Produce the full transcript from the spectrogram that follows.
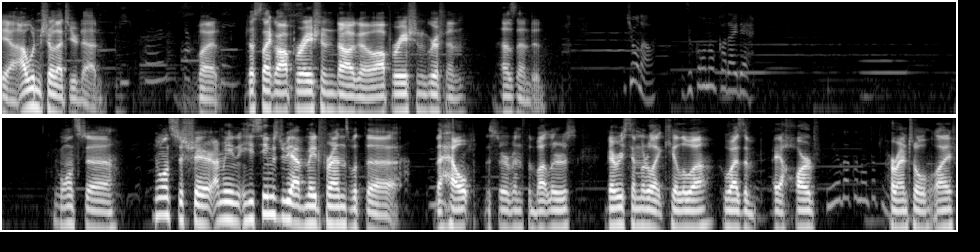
Yeah, I wouldn't show that to your dad. But just like Operation Doggo, Operation Griffin has ended. He wants to he wants to share. I mean, he seems to be have made friends with the the help, the servants, the butlers, very similar to like Killua, who has a, a hard parental life.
